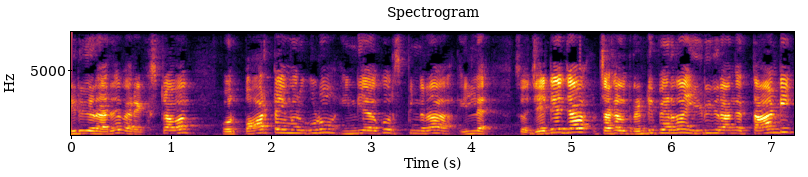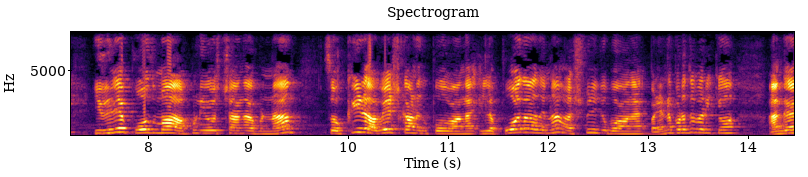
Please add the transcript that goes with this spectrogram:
இருக்கிறாரு. வேற எக்ஸ்ட்ராவாக ஒரு பார்ட் டைமர் கூட இந்தியாவுக்கு ஒரு ஸ்பின்னராக இல்லை. ஸோ ஜடேஜா சஹல் ரெண்டு பேர் தான் இருக்கிறாங்க. தாண்டி இதுவே போதுமா அப்படின்னு யோசிச்சாங்க அப்படின்னா ஸோ கீழே அவேஷ் கானுக்கு போவாங்க. இல்லை போதாதுன்னா அஸ்வினுக்கு போவாங்க. பட் என்னை பொறுத்த வரைக்கும் அங்கே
